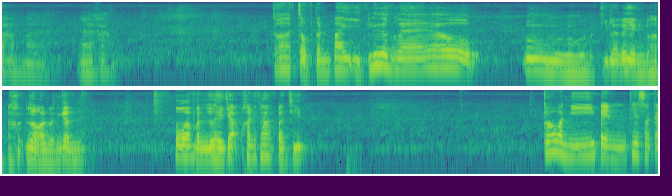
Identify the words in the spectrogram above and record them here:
ตามมานะครับ ก็จบกันไปอีกเรื่องแล้ว อู้คิดแล้วก็ยังหลอนเหมือนกัน เพราะว่ามันระยะค่อนข้างประชิด ก็วันนี้เป็นเทศก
